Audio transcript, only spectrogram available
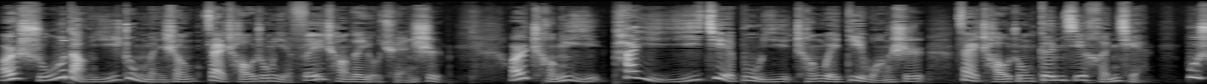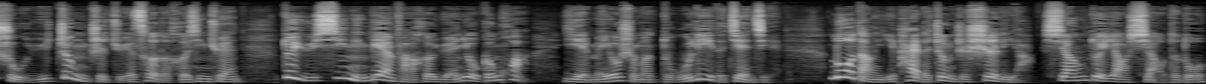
而蜀党一众门生在朝中也非常的有权势。而程颐他以一介布衣成为帝王师，在朝中根基很浅，不属于政治决策的核心圈，对于西宁变法和元佑更化也没有什么独立的见解。洛党一派的政治势力啊，相对要小得多。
